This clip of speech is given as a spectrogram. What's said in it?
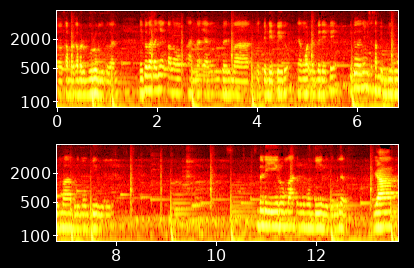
eh, kabar-kabar burung gitu kan? Itu katanya kalau anak yang dari ma LPDP itu, yang award LPDP itu katanya bisa sampai beli rumah, beli mobil gitu. Beli rumah atau beli mobil gitu, bener? ya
